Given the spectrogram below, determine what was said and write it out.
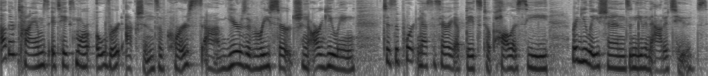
other times it takes more overt actions, of course, um, years of research and arguing to support necessary updates to policy, regulations, and even attitudes.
